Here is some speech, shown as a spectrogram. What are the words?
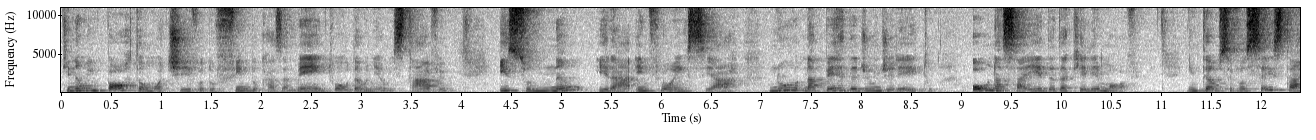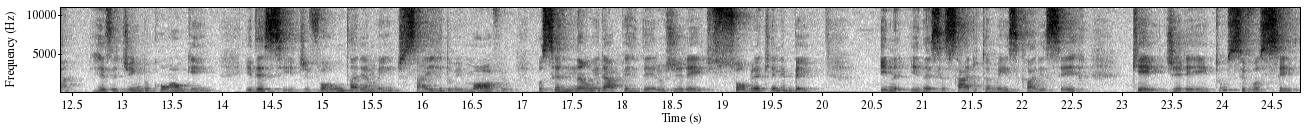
que não importa o motivo do fim do casamento ou da união estável, isso não irá influenciar no, na perda de um direito ou na saída daquele imóvel. Então, se você está residindo com alguém e decide voluntariamente sair do imóvel, você não irá perder os direitos sobre aquele bem. E, e necessário também esclarecer que direito, se você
